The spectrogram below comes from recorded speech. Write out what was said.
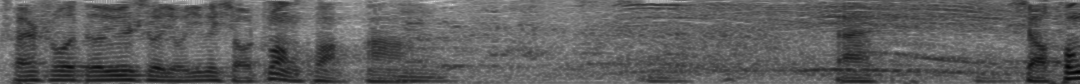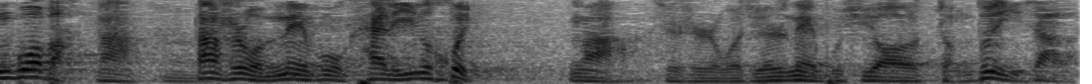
传说德云社有一个小状况啊，嗯哎，小风波吧啊。当时我们内部开了一个会啊，就是我觉得内部需要整顿一下了。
